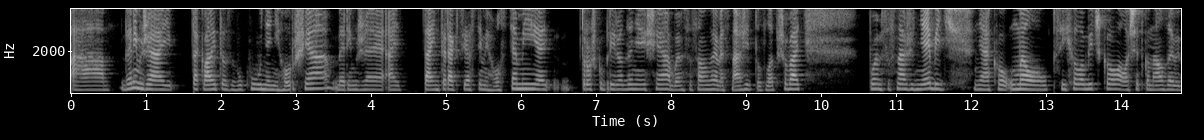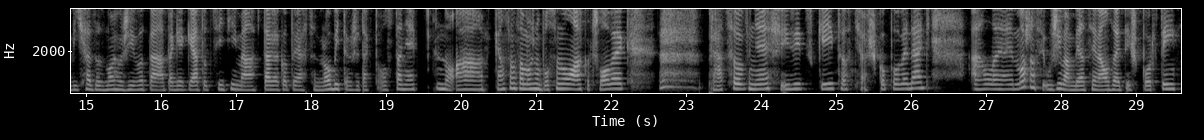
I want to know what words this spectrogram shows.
A verím, že aj tá kvalita zvuku není horšia, verím, že aj tá interakcia s tými hostiami je trošku prirodzenejšia a budem sa samozrejme snažiť to zlepšovať budem sa snažiť nebyť nejakou umelou psychologičkou, ale všetko naozaj vychádza z môjho života a tak, jak ja to cítim a tak, ako to ja chcem robiť, takže tak to ostane. No a kam som sa možno posunula ako človek, pracovne, fyzicky, to ťažko povedať, ale možno si užívam viacej naozaj tie športy,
